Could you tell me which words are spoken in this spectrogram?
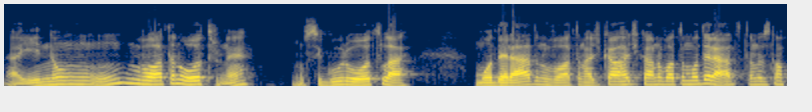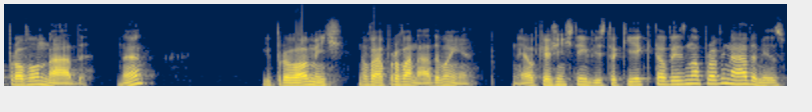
Aí não, um vota no outro, né? Um segura o outro lá. Moderado não vota no radical, radical não vota no moderado, então eles não aprovam nada, né? E provavelmente não vai aprovar nada amanhã. Né? O que a gente tem visto aqui é que talvez não aprove nada mesmo.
